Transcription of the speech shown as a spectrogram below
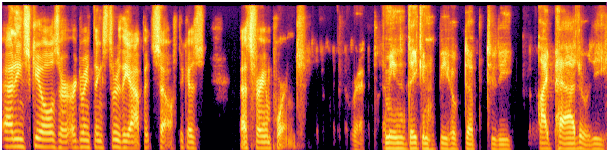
adding skills or, or doing things through the app itself because that's very important. Correct. I mean, they can be hooked up to the iPad or the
